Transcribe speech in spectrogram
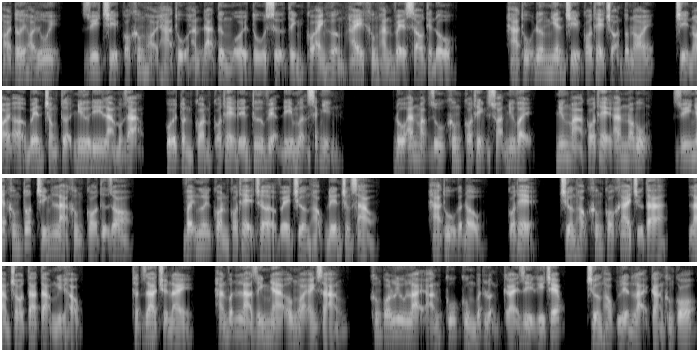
Hỏi tới hỏi lui, duy chỉ có không hỏi hà thụ hắn đã từng ngồi tù sự tình có ảnh hưởng hay không hắn về sau tiền đồ. Hà thụ đương nhiên chỉ có thể chọn tốt nói, chỉ nói ở bên trong tựa như đi làm một dạng, cuối tuần còn có thể đến thư viện đi mượn sách nhìn đồ ăn mặc dù không có thịnh soạn như vậy, nhưng mà có thể ăn no bụng, duy nhất không tốt chính là không có tự do. Vậy ngươi còn có thể trở về trường học đến trường sao? Hà thụ gật đầu, có thể, trường học không có khai trừ ta, làm cho ta tạm nghỉ học. Thật ra chuyện này, hắn vẫn là dính nhà ông ngoại ánh sáng, không có lưu lại án cũ cùng bất luận cái gì ghi chép, trường học liền lại càng không có,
